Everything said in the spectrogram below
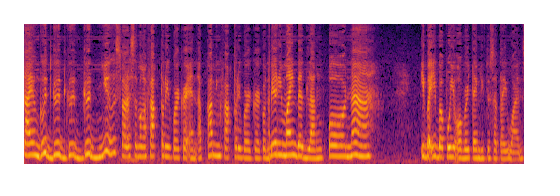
tayong good, good, good, good news para sa mga factory worker and upcoming factory worker ko. Be reminded lang po na iba-iba po yung overtime dito sa Taiwan.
